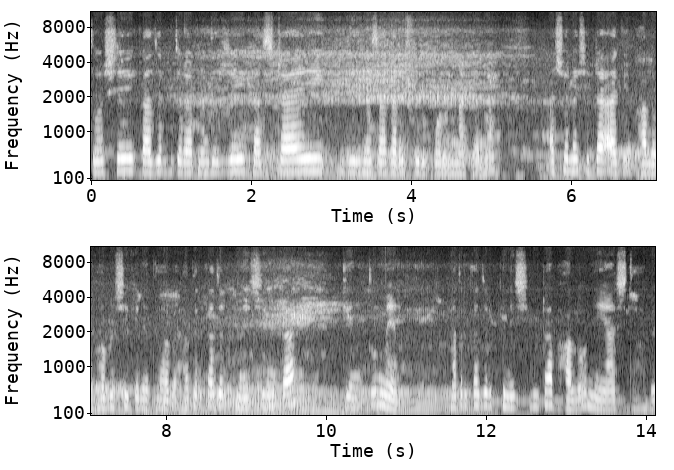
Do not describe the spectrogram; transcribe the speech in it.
তো সেই কাজের ভিতরে আপনাদের যেই কাজটাই বিজনেস আকারে শুরু করুন না কেন আসলে সেটা আগে ভালোভাবে শিখে নিতে হবে। হাতের কাজের ফিনিশিংটা কিন্তু মেন হাতের কাজের ফিনিশিংটা ভালো নিয়ে আসতে হবে।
